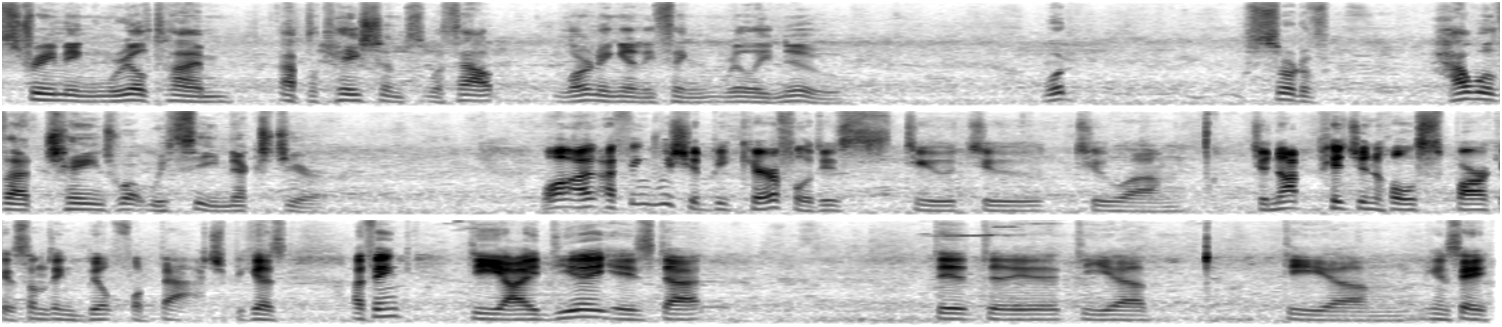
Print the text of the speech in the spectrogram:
streaming real-time applications without learning anything really new. What sort of, how will that change what we see next year? Well, I, I think we should be careful to to to to um, to not pigeonhole Spark as something built for batch because I think the idea is that the the the uh, the um, you can say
